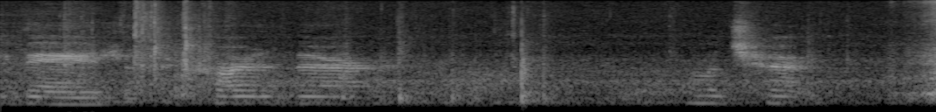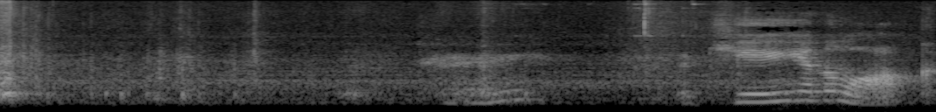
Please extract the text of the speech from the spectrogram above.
eBay, in there. I'm gonna check. Okay. The key and the lock.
